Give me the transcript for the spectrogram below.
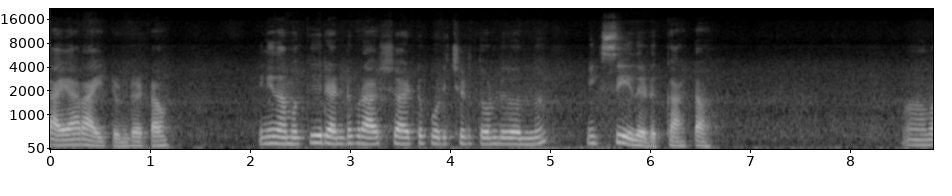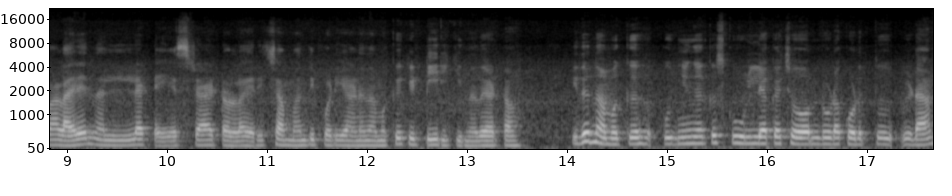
തയ്യാറായിട്ടുണ്ട് കേട്ടോ. ഇനി നമുക്ക് രണ്ട് പ്രാവശ്യമായിട്ട് പൊടിച്ചെടുത്തുകൊണ്ട് ഇതൊന്ന് മിക്സ് ചെയ്തെടുക്കാം കേട്ടോ. വളരെ നല്ല ടേസ്റ്റായിട്ടുള്ള ഒരു ചമ്മന്തിപ്പൊടിയാണ് നമുക്ക് കിട്ടിയിരിക്കുന്നത് കേട്ടോ. ഇത് നമുക്ക് കുഞ്ഞുങ്ങൾക്ക് സ്കൂളിലൊക്കെ ചോറിന്റെ കൂടെ കൊടുത്തു വിടാം.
